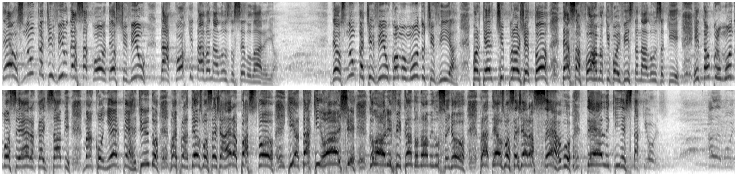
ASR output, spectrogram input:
Deus nunca te viu dessa cor, Deus te viu da cor que estava na luz do celular aí, ó. Deus nunca te viu como o mundo te via, porque Ele te projetou dessa forma que foi vista na luz aqui. Então, para o mundo você era, quem sabe, maconheiro perdido, mas para Deus você já era pastor, que ia estar aqui hoje, glorificando o nome do Senhor. Para Deus você já era servo dele que está aqui hoje. Aleluia.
